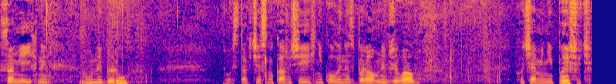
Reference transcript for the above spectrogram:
Сам я їх не, ну, не беру. Ось так, чесно кажучи, я їх ніколи не збирав, не вживав. Хоча мені пишуть,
